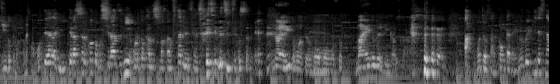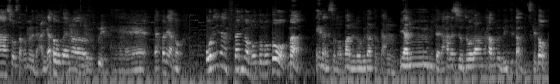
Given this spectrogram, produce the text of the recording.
陣取ってましたね。お手洗いに行ってらっしゃることも知らずに、俺と一島さん二人で最前列行ってましたね。いやいやいいと思いますよ。もうもうもう前のめりでいかんですから。あ、もちおさん、今回の MVP ですな。翔さんのメールでありがとうございます。うんねやっぱりあの俺ら二人はもともとまあ変なねそのバルログだとかうん。やるみたいな話を冗談半分で言ってたんですけど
